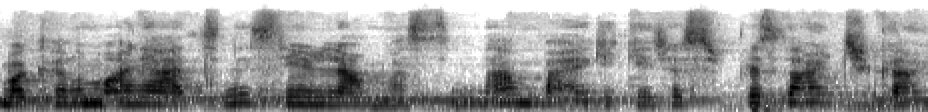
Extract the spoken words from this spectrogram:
Bakalım Alaaddin'in sinirlenmesinden belki gece sürprizler çıkar.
